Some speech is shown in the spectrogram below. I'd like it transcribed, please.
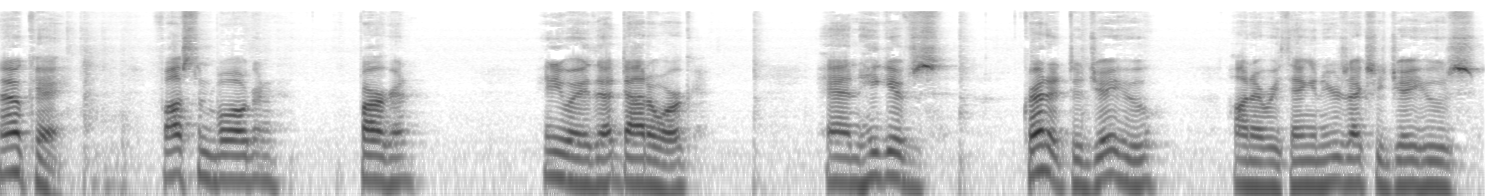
Okay, Faustian Bargain. Anyway, that .org, and he gives credit to Jehu on everything. And here's actually Jehu's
